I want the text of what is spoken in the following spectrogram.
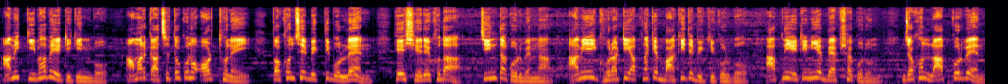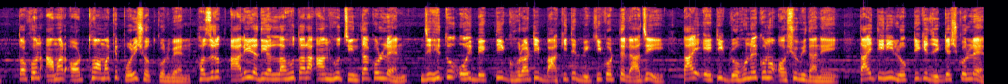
আমি কীভাবে এটি কিনব? আমার কাছে তো কোনো অর্থ নেই। তখন সেই ব্যক্তি বললেন, হে শেরে খোদা, চিন্তা করবেন না। আমি এই ঘোড়াটি আপনাকে বাকিতে বিক্রি করব। আপনি এটি নিয়ে ব্যবসা করুন। যখন লাভ করবেন, তখন আমার অর্থ আমাকে পরিশোধ করবেন। হজরত আলী রাদি আল্লাহ তালা আনহু চিন্তা করলেন, যেহেতু ওই ব্যক্তি ঘোড়াটি বাকিতে বিক্রি করতে রাজি, তাই এটি গ্রহণে কোনো অসুবিধা নেই। তাই তিনি লোকটিকে জিজ্ঞেস করলেন,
